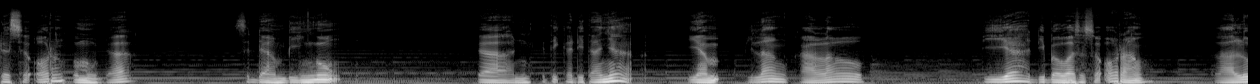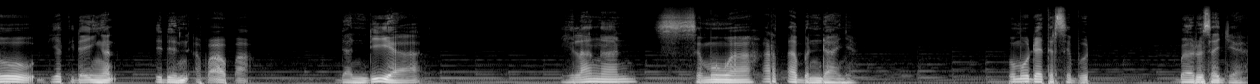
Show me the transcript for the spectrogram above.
ada seorang pemuda sedang bingung dan ketika ditanya dia bilang kalau dia dibawa seseorang lalu dia tidak ingat kejadian apa-apa dan dia kehilangan semua harta bendanya. Pemuda tersebut baru saja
